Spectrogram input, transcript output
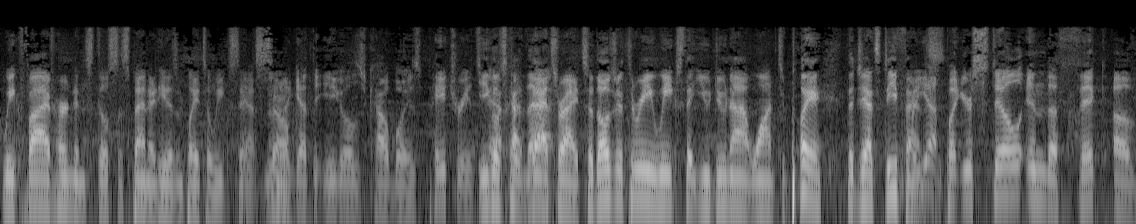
week five Herndon's still suspended. He doesn't play till week six. and so then they got the Eagles, Cowboys, Patriots. Eagles. after co- that. That's right. So those are three weeks that you do not want to play the Jets defense. But yeah, but you're still in the thick of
